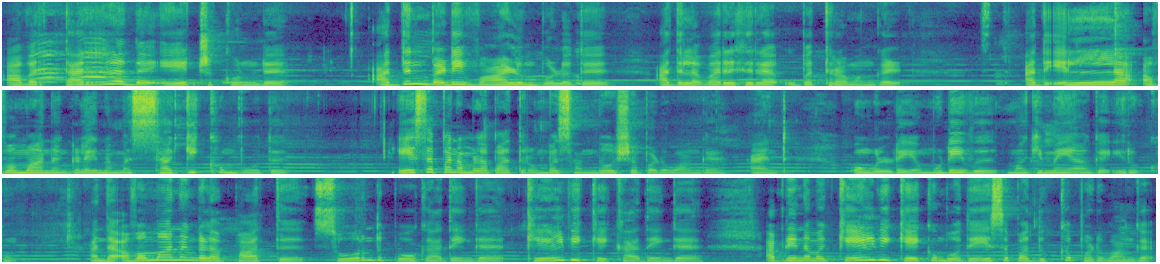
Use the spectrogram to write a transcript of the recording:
அவர் தர்றதை ஏற்றுக்கொண்டு அதன்படி வாழும் பொழுது அதில் வருகிற உபத்திரவங்கள் அது எல்லா அவமானங்களையும் நம்ம சகிக்கும் போது ஏசப்பா நம்மளை பார்த்து ரொம்ப சந்தோஷப்படுவாங்க. அண்ட் உங்களுடைய முடிவு மகிமையாக இருக்கும். அந்த அவமானங்களை பார்த்து சோர்ந்து போகாதீங்க கேள்வி கேட்காதீங்க. அப்படி நம்ம கேள்வி கேட்கும்போது ஏசப்பா துக்கப்படுவாங்க.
